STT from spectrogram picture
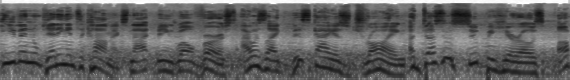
even getting into comics, not being well versed, I was like, this guy is drawing a dozen superheroes a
